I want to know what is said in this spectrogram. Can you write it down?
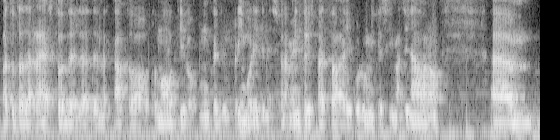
battuta d'arresto del, del mercato automotive o comunque di un primo ridimensionamento rispetto ai volumi che si immaginavano, um,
